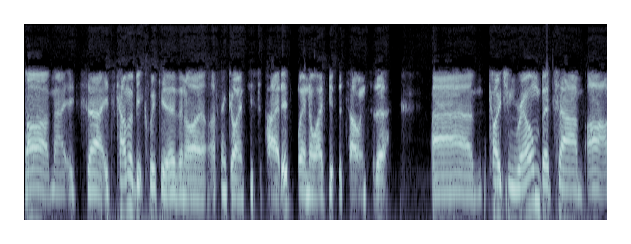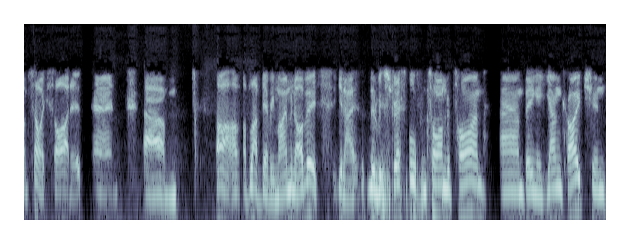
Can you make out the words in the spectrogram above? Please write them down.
Oh, mate, it's uh, it's come a bit quicker than I, I think I anticipated when I dipped the toe into the um, coaching realm. But um, oh, I'm so excited, and um, oh, I've loved every moment of it. It's you know a little bit stressful from time to time, um, being a young coach, and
